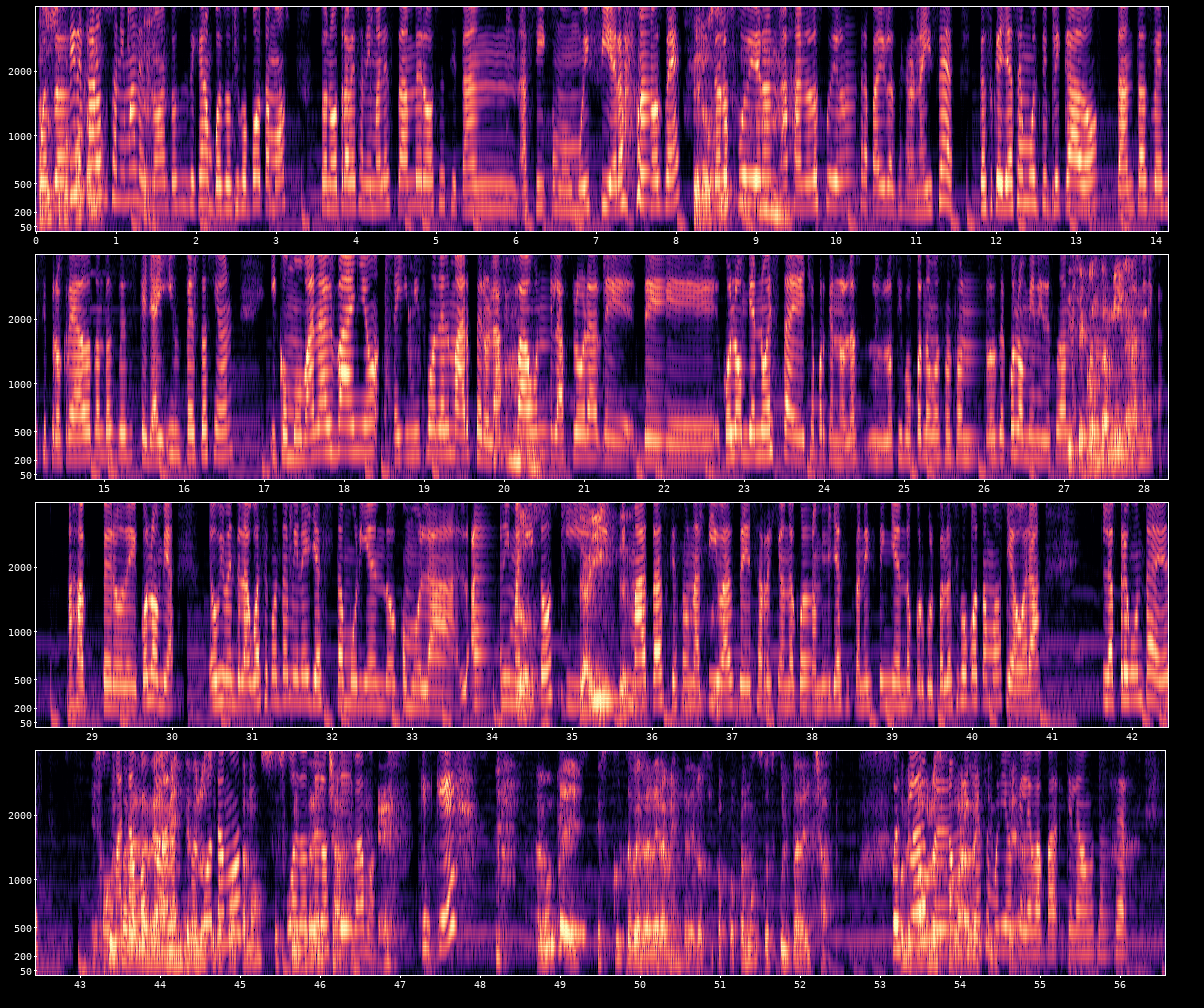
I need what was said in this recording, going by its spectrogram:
pues así dejaron sus animales, ¿no? Entonces dijeron, pues los hipopótamos son otra vez animales tan veroces y tan así como muy fieras, no sé, Feroces. no los pudieron, ajá, no los pudieron atrapar y los dejaron ahí ser. Caso que ya se han multiplicado tantas veces y procreado tantas veces que ya hay infestación y como van al baño ahí mismo en el mar, pero la fauna y la flora de, de Colombia no está hecha porque no los, los hipopótamos no son los de Colombia ni de Sudamérica. se bueno, no de contamina. Sudamérica. Ajá, pero de Colombia. Obviamente el agua se contamina y ya se está muriendo como la los animalitos y, de ahí, y- y del- matas que son nativas de esa región de Colombia ya se están extinguiendo por culpa de los hipopótamos y ahora la pregunta es Es o culpa matamos a los verdaderamente de los hipopótamos, hipopótamos. O a dónde los llevamos. ¿Qué qué? La pregunta es: ¿es culpa verdaderamente de los hipopótamos o es culpa del Chapo? Pues o de claro, Pablo pero el Escobar, hombre de ya se murió. ¿qué le, va, a pa- qué le vamos a hacer?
